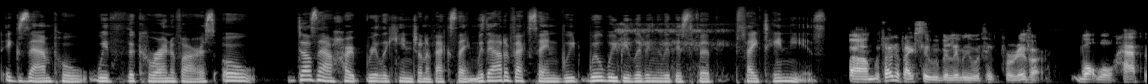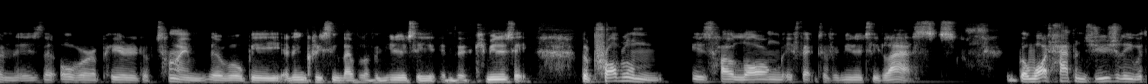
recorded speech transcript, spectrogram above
example with the coronavirus or does our hope really hinge on a vaccine? Without a vaccine, we, will we be living with this for, say, 10 years? Um, without a vaccine, we'll be living with it forever. What will happen is that over a period of time, there will be an increasing level of immunity in the community. The problem is how long effective immunity lasts. But what happens usually with,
